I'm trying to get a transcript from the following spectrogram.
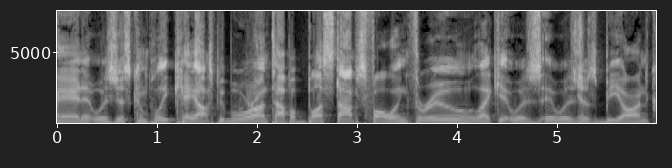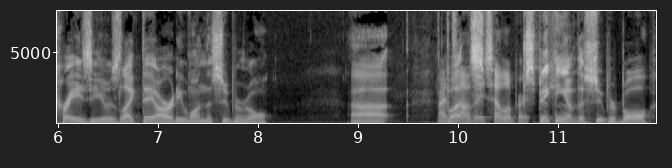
And it was just complete chaos. People were on top of bus stops, falling through. Like it was, it was yep. just beyond crazy. It was like they already won the Super Bowl. Uh, that's but how they celebrate. Speaking of the Super Bowl,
